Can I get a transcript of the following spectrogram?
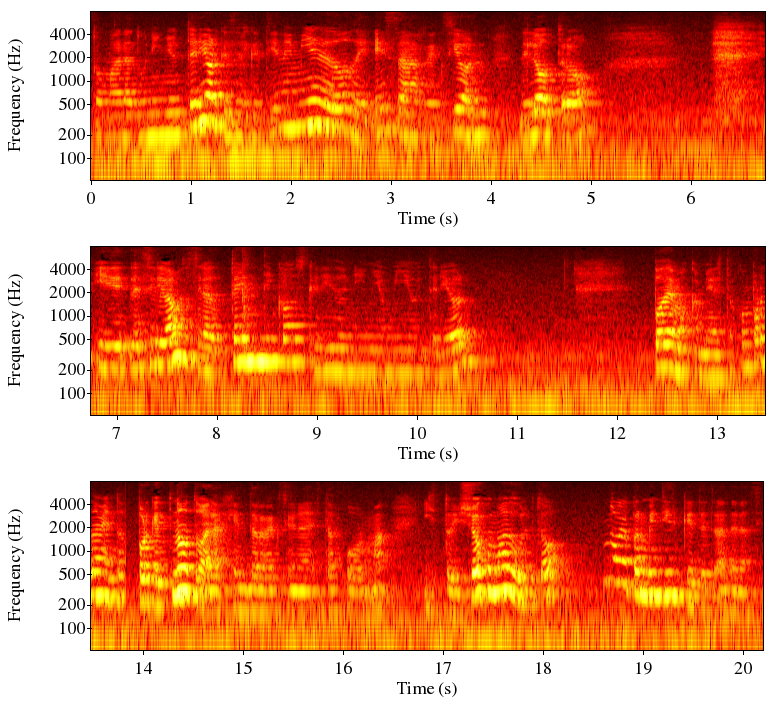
tomar a tu niño interior, que es el que tiene miedo de esa reacción del otro, y decirle, vamos a ser auténticos, querido niño mío interior. Podemos cambiar estos comportamientos porque no toda la gente reacciona de esta forma y estoy yo como adulto, no voy a permitir que te traten así.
